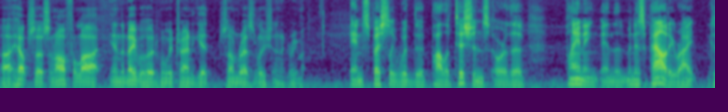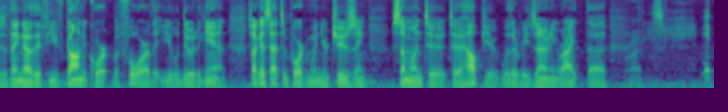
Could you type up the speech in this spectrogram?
uh, helps us an awful lot in the neighborhood when we're trying to get some resolution and agreement. And especially with the politicians or the planning and the municipality, right? Because if they know that if you've gone to court before, that you will do it again. So I guess that's important when you're choosing someone to, to help you with a rezoning, right? Uh, right. It,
